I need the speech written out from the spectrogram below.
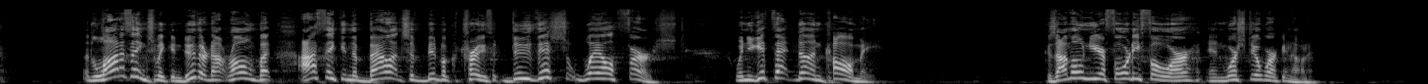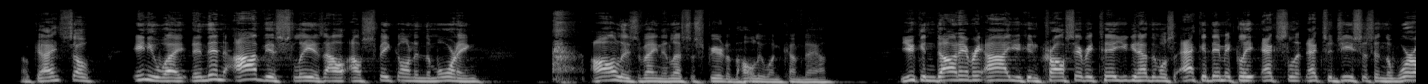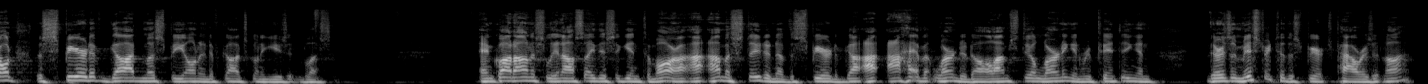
A lot of things we can do, they're not wrong, but I think in the balance of biblical truth, do this well first. When you get that done, call me. Because I'm on year 44 and we're still working on it. Okay, so anyway, and then obviously, as I'll, I'll speak on in the morning, all is vain unless the Spirit of the Holy One come down. You can dot every I, you can cross every T, you can have the most academically excellent exegesis in the world. The Spirit of God must be on it if God's going to use it and bless it. And quite honestly, and I'll say this again tomorrow, I, am a student of the Spirit of God. I, I haven't learned it all. I'm still learning and repenting, and there's a mystery to the Spirit's power, is it not?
